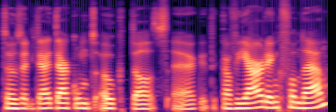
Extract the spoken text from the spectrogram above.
totaliteit. Daar komt ook dat, de caviar denk ik vandaan.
